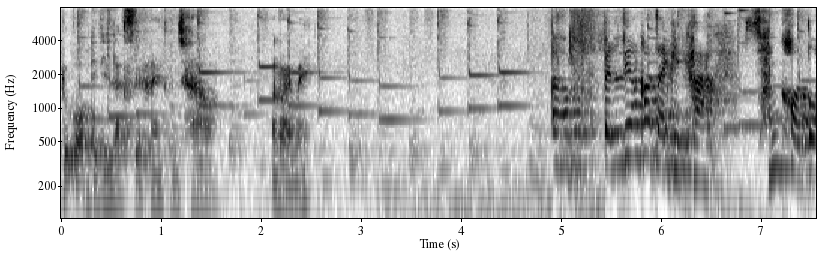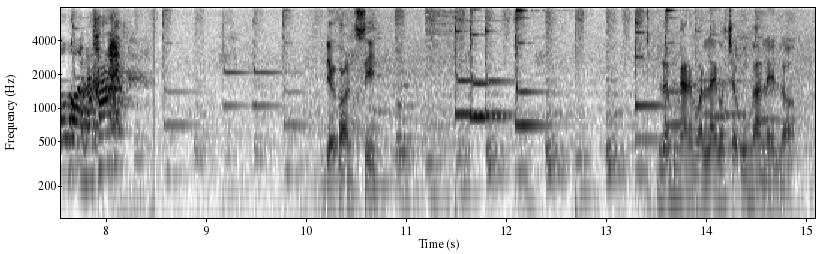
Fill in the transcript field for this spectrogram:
ลูกอมที่ที่รักซื้อให้ตอนเช้า อร่อยไหม เออเป็นเรื่องเข้าใจผิดค่ะ ฉันขอตัวก่อนนะคะ เดี๋ยวก่อนสิ เริ่มงานวันแรกก็จะอู้งานเลยเหรอนี่ตก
